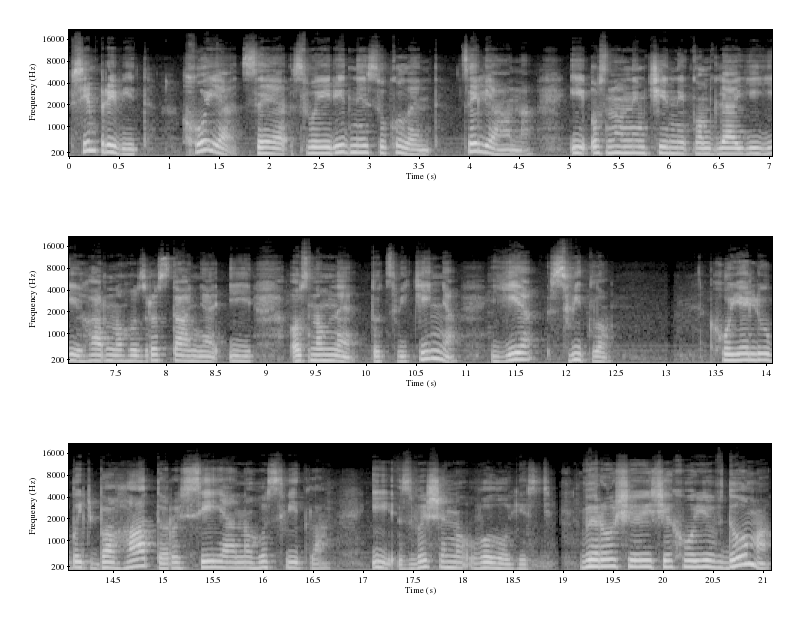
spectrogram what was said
Всім привіт! Хоя це своєрідний сукулент, це ліана. І основним чинником для її гарного зростання і основне то цвітіння є світло. Хоя любить багато розсіяного світла і звишену вологість. Вирощуючи хою вдома,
